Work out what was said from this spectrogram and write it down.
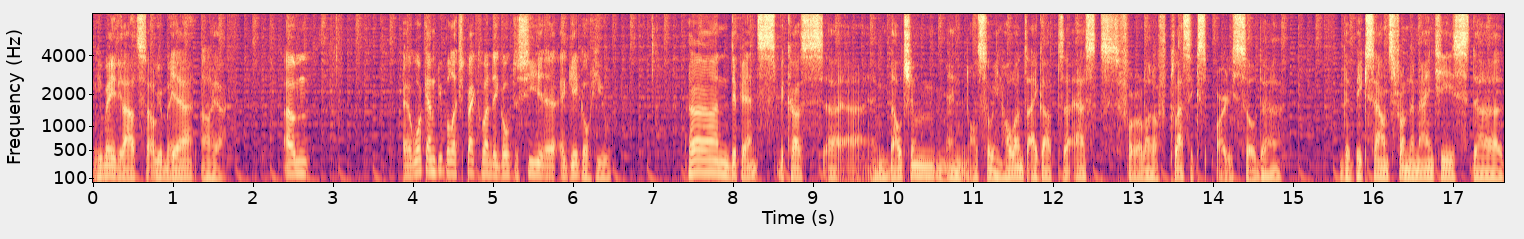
you made it. Doubt so. You made Yeah. it. Oh yeah. Um, uh, what can people expect when they go to see a, a gig of you? Uh, depends because uh, in Belgium and also in Holland, I got uh, asked for a lot of classics parties. So the the big sounds from the 90s, the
